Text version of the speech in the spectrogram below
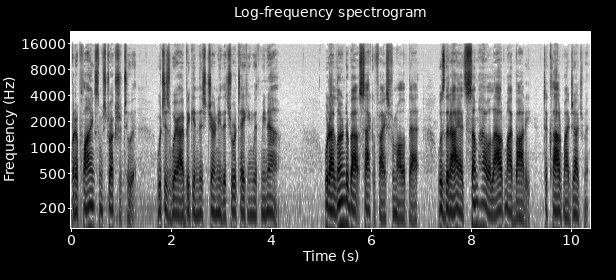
but applying some structure to it, which is where I begin this journey that you're taking with me now. What I learned about sacrifice from all of that was that I had somehow allowed my body to cloud my judgment.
